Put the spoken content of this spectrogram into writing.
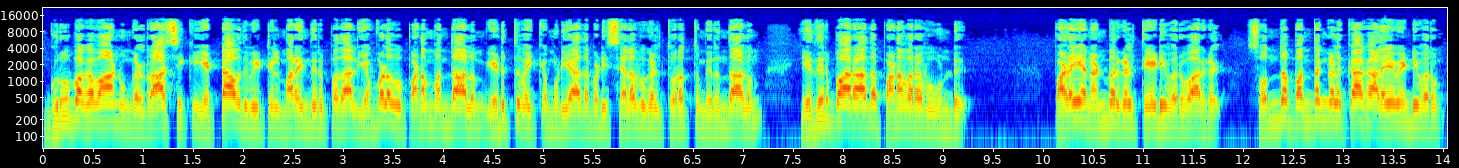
குரு பகவான் உங்கள் ராசிக்கு எட்டாவது வீட்டில் மறைந்திருப்பதால் எவ்வளவு பணம் வந்தாலும் எடுத்து வைக்க முடியாதபடி செலவுகள் துரத்தும் இருந்தாலும் எதிர்பாராத பணவரவு உண்டு. பழைய நண்பர்கள் தேடி வருவார்கள். சொந்த பந்தங்களுக்காக அலைய வேண்டி வரும்.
